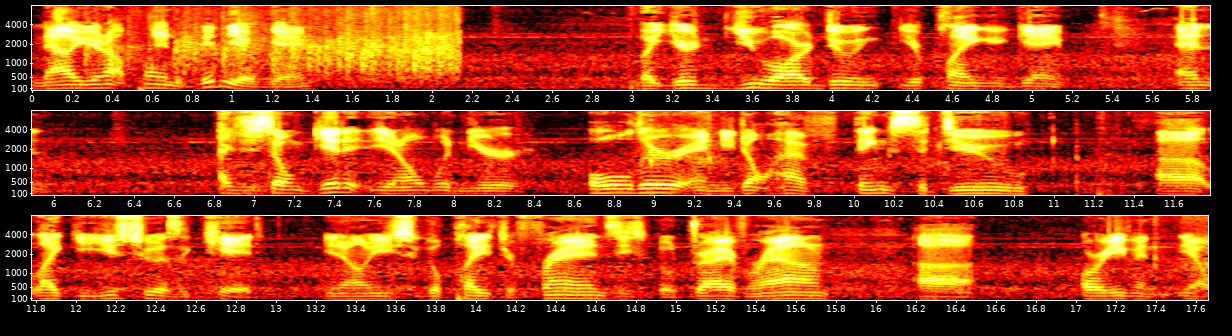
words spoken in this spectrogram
Now you're not playing a video game, but you're you are doing you're playing a game, and I just don't get it. You know, when you're older and you don't have things to do uh, like you used to as a kid. You know, you used to go play with your friends, you used to go drive around, uh, or even you know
